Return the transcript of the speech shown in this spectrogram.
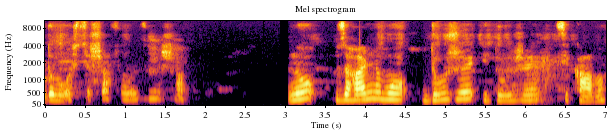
думала, що це шафа, але це не шафа. Ну, в загальному дуже і дуже цікаво.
